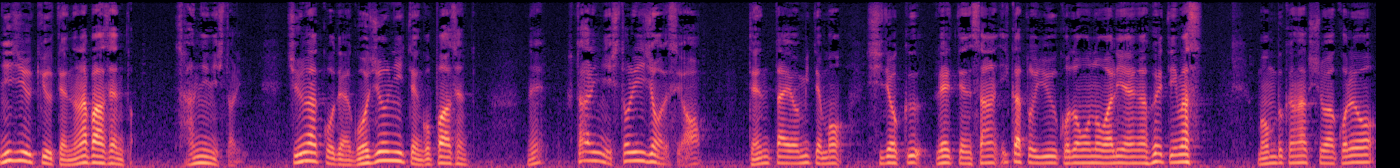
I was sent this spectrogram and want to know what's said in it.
29.7%。3人に1人。中学校では52.5%。ね。2人に1人以上ですよ。全体を見ても視力0.3以下という子供の割合が増えています。文部科学省はこれを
